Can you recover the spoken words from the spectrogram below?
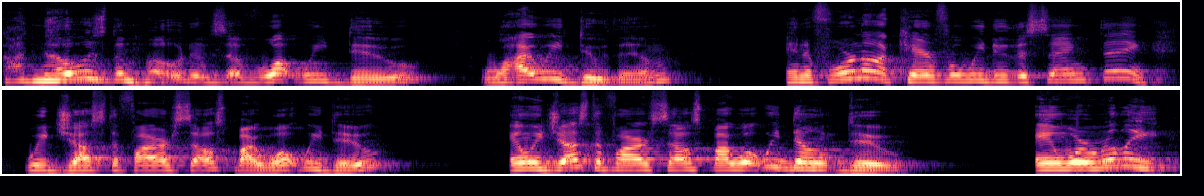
God knows the motives of what we do, why we do them. And if we're not careful, we do the same thing. We justify ourselves by what we do, and we justify ourselves by what we don't do. And we're really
